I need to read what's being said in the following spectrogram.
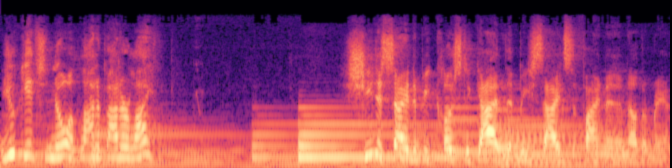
You get to know a lot about her life. she decided to be close to God that besides to finding another man.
